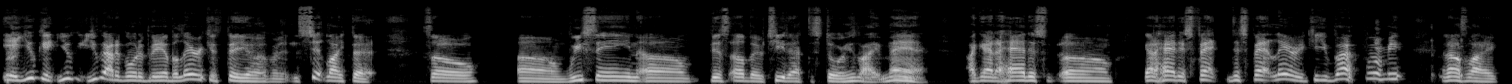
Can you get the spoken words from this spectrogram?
yeah, you can you you gotta go to bed, but Larry can stay up and shit like that. So um we seen um this other cheetah at the store. He's like, Man, I gotta have this um gotta have this fat this fat Larry. Can you buy for me? And I was like,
